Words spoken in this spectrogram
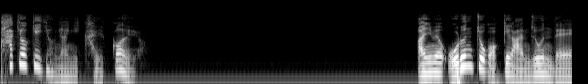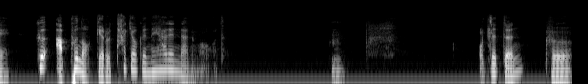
타격의 영향이 갈 거예요. 아니면 오른쪽 어깨가 안 좋은데 그 아픈 어깨로 타격은 해야 된다는 거거든. 음. 어쨌든 그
